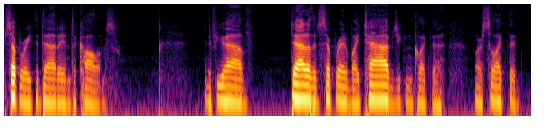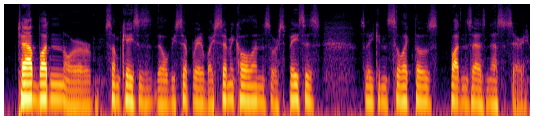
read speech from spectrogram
separate the data into columns. And if you have data that's separated by tabs, you can click the or select the tab button or some cases they'll be separated by semicolons or spaces so you can select those buttons as necessary.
